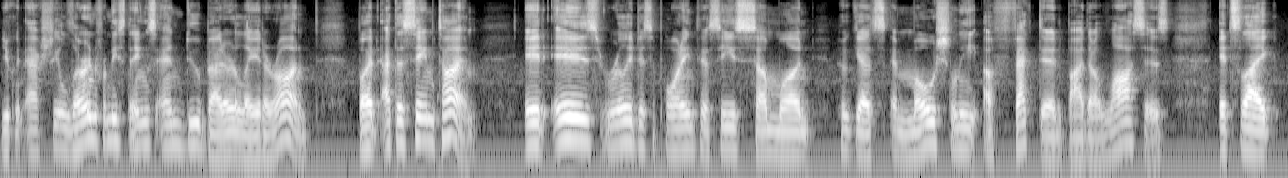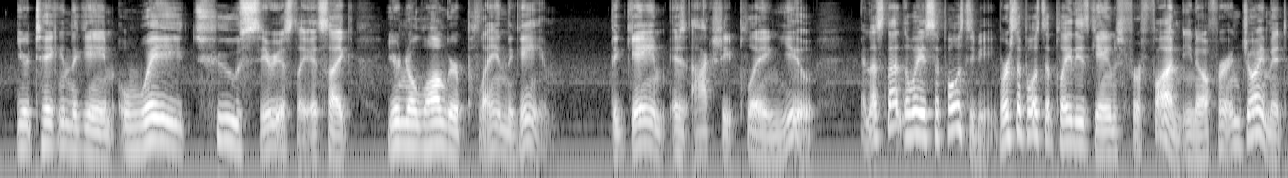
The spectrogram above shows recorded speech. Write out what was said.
You can actually learn from these things and do better later on. But at the same time, it is really disappointing to see someone who gets emotionally affected by their losses. It's like you're taking the game way too seriously. It's like you're no longer playing the game. The game is actually playing you. And that's not the way it's supposed to be. We're supposed to play these games for fun, you know, for enjoyment.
